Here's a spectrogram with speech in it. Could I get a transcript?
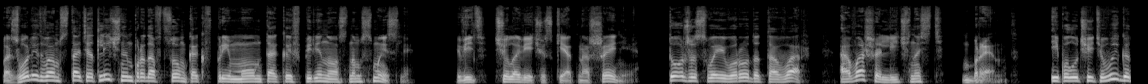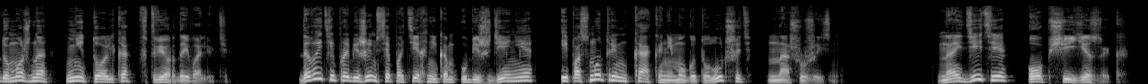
позволит вам стать отличным продавцом как в прямом, так и в переносном смысле. Ведь человеческие отношения тоже своего рода товар, а ваша личность — бренд. И получить выгоду можно не только в твердой валюте. Давайте пробежимся по техникам убеждения и посмотрим, как они могут улучшить нашу жизнь. Найдите общий язык.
